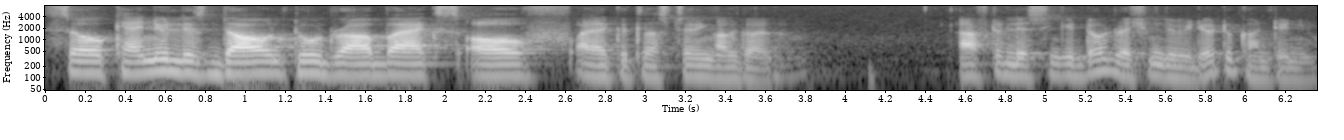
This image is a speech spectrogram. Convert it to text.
So, can you list down two drawbacks of hierarchical clustering algorithm? After listing it down resume the video to continue.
